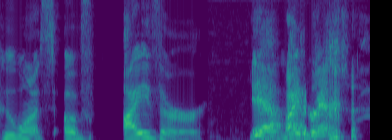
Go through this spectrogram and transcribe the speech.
Who wants of either yeah, end. either end.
